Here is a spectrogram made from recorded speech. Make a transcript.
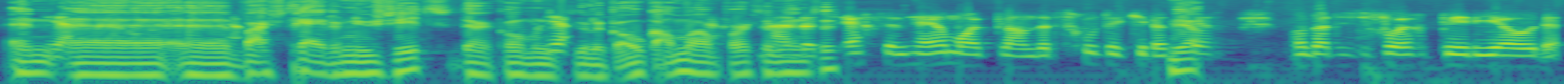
En Ja. eh, eh, waar Strijder nu zit, daar komen Ja. natuurlijk ook allemaal Nou, dat appartementen. is echt een heel mooi plan. Dat is goed dat je dat Ja. zegt. Want dat is de vorige periode.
